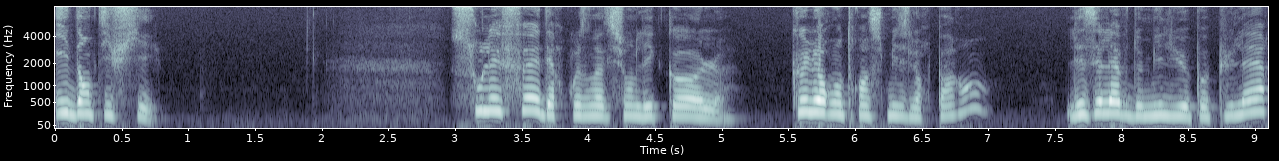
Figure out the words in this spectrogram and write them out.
identifié. Sous l'effet des représentations de l'école que leur ont transmises leurs parents, les élèves de milieux populaires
